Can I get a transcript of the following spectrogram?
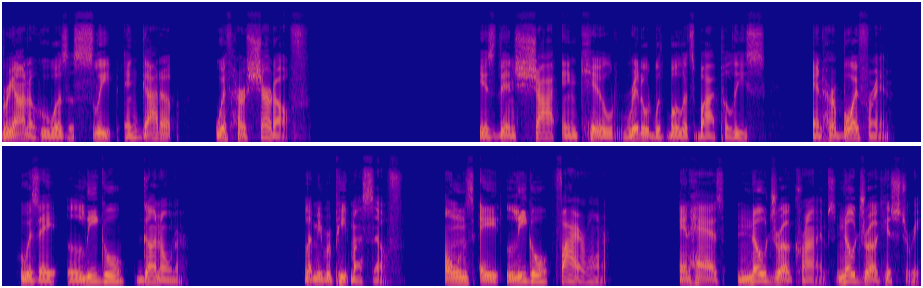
Breonna, who was asleep and got up with her shirt off, is then shot and killed, riddled with bullets by police. And her boyfriend, who is a legal gun owner, let me repeat myself, owns a legal firearm and has no drug crimes, no drug history,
